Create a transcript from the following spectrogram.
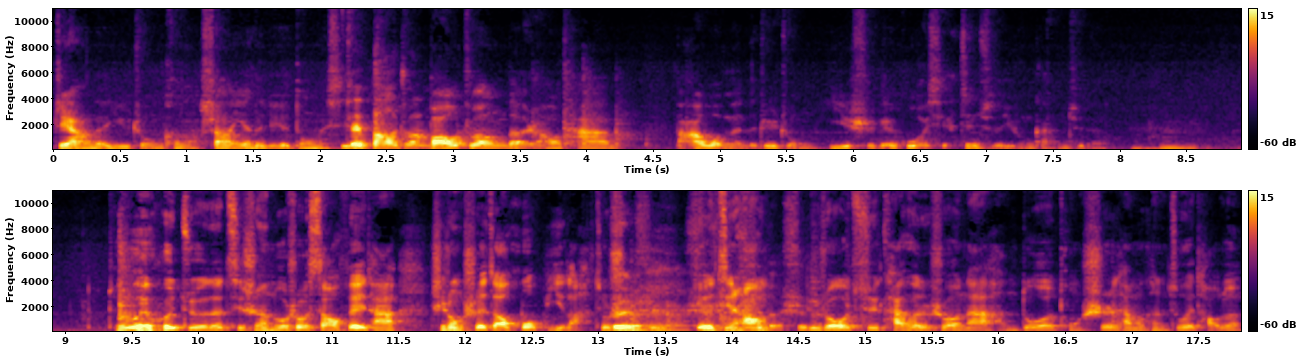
这样的一种可能商业的这些东西，对包装包装的，然后它把我们的这种意识给裹挟进去的一种感觉，嗯，对我也会觉得，其实很多时候消费它是一种社交货币啦，就是对经常，比如说我去开会的时候，那很多同事他们可能就会讨论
